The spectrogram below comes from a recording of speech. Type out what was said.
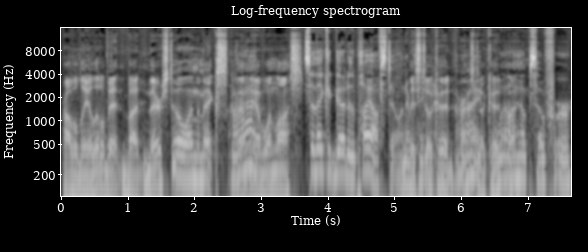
probably a little bit. But they're still in the mix because they only have one loss. so they could go to the playoffs still and They everything. still could. All They still could, well, I hope so for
